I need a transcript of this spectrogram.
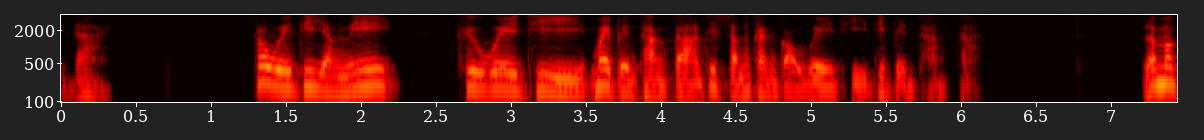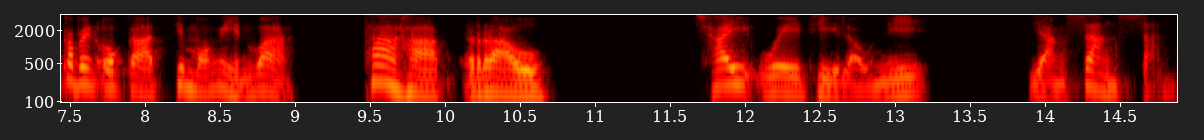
ชน์ได้ เพราะเวทีอย่างนี้คือเวทีไม่เป็นทางการที่สำคัญกว่าเวทีที่เป็นทางการ แล้วมันก็เป็นโอกาสที่มองให้เห็นว่า ถ้าหากเราใช้เวทีเหล่านี้อย่างสร้างสรรค์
